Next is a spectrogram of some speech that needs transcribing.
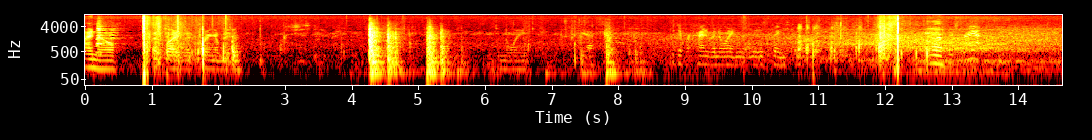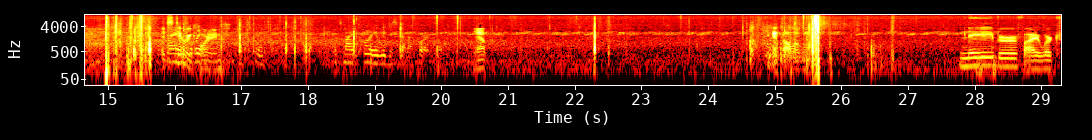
I know. That's why I didn't bring them in. It's annoying. Yes. It's a different kind of annoying than these things. Yeah, There's Grant. it's My still employee- recording. It's my employee we just got off work. Yep. I that's all of them. Neighbor fireworks.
